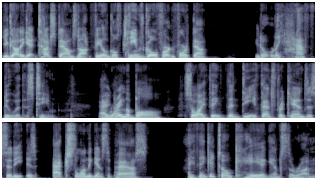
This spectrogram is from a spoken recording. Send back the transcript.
You got to get touchdowns, not field goals. Teams go for it in fourth down. You don't really have to with this team. I agree. Run the ball. So I think the defense for Kansas City is excellent against the pass. I think it's okay against the run.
